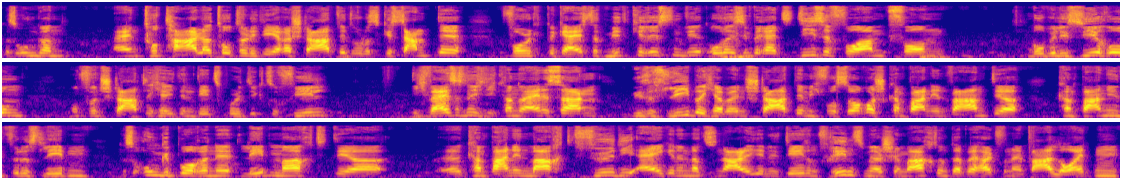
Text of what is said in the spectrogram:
dass Ungarn ein totaler, totalitärer Staat wird, wo das gesamte Volk begeistert mitgerissen wird? Oder ist ihm bereits diese Form von Mobilisierung und von staatlicher Identitätspolitik zu viel? Ich weiß es nicht. Ich kann nur eines sagen. Mir ist es lieber. Ich habe einen Staat, der mich vor Soros-Kampagnen warnt, der Kampagnen für das Leben, das ungeborene Leben macht, der äh, Kampagnen macht für die eigene nationale Identität und Friedensmärsche macht und dabei halt von ein paar Leuten,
